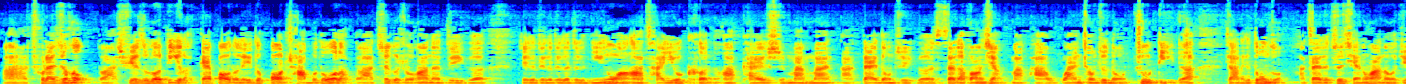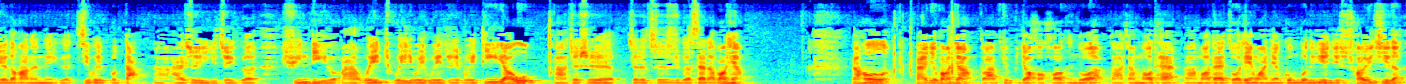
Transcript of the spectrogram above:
啊，出来之后，对吧？靴子落地了，该爆的雷都爆的差不多了，对吧？这个时候话呢，这个这个这个这个这个宁王哈，才有可能哈开始慢慢啊带动这个赛道方向，慢啊完成这种筑底的这样的一个动作啊。在这之前的话呢，我觉得话呢那个机会不大啊，还是以这个寻底啊为为为为为第一要务啊，这是这是这是这个赛道方向。然后白酒方向对吧？就比较好好很多了啊，像茅台啊，茅台昨天晚间公布的业绩是超预期的，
